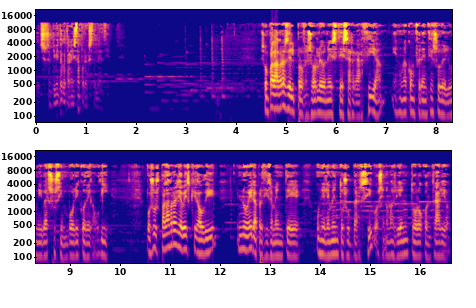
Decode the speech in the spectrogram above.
de su sentimiento catalanista por excelencia. Son palabras del profesor leonés César García en una conferencia sobre el universo simbólico de Gaudí. Por sus palabras ya veis que Gaudí no era precisamente un elemento subversivo, sino más bien todo lo contrario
